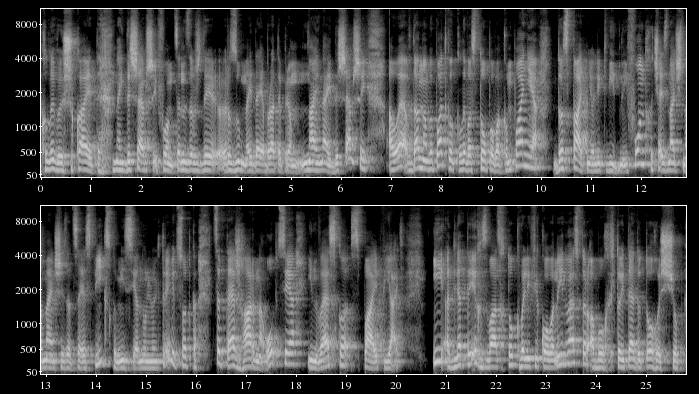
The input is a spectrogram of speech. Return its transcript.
коли ви шукаєте найдешевший фонд, це не завжди розумна ідея брати прям най-найдешевший. Але в даному випадку, коли у вас топова компанія, достатньо ліквідний фонд, хоча й значно менший за CSPX, комісія 0,03%, це теж гарна опція Invesco SPY 5. І для тих з вас, хто кваліфікований інвестор, або хто йде до того, щоб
